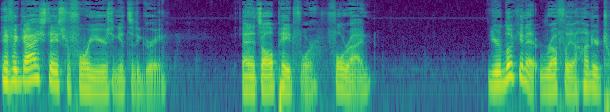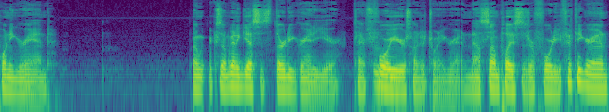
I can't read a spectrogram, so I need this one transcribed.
if a guy stays for four years and gets a degree and it's all paid for full ride you're looking at roughly 120 grand. Because I'm, going to guess it's 30 grand a year times 4 years 120 grand now some places are 40 50 grand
